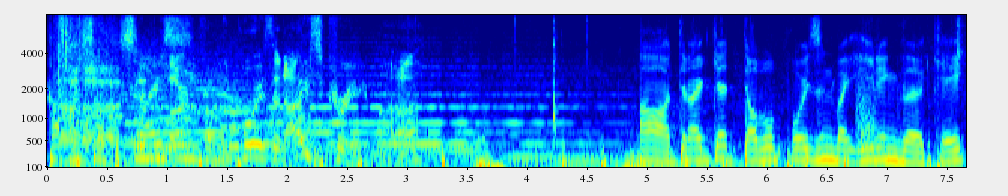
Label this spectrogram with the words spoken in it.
Cut myself a Didn't learn from the poison ice cream, huh? Oh, did I get double poisoned by eating the cake?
